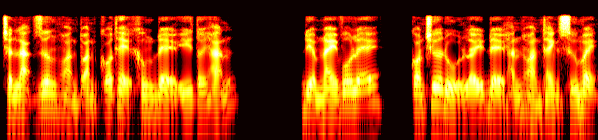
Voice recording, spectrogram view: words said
Trần Lạc Dương hoàn toàn có thể không để ý tới hắn. Điểm này vô lễ, còn chưa đủ lấy để hắn hoàn thành sứ mệnh.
